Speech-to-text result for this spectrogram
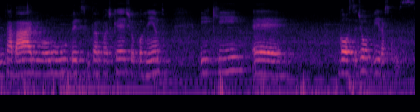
no trabalho ou no Uber, escutando podcast ou correndo e que é, gosta de ouvir as coisas,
